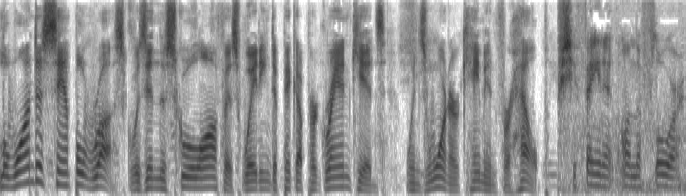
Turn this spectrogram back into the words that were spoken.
Lawanda Sample Rusk was in the school office waiting to pick up her grandkids when Zwerner came in for help. She fainted on the floor,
